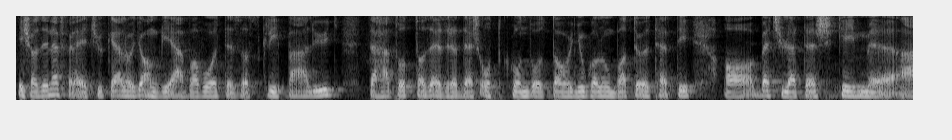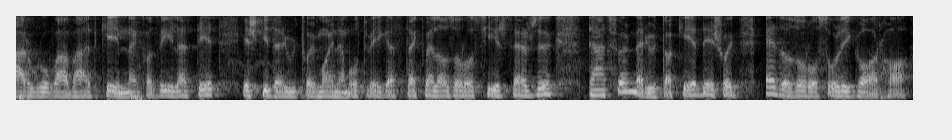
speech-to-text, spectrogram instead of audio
és azért ne felejtsük el, hogy Angliában volt ez a Skripál ügy, tehát ott az ezredes ott gondolta, hogy nyugalomba töltheti a becsületes kém árulóvá vált kémnek az életét, és kiderült, hogy majdnem ott végeztek vele az orosz hírszerzők. Tehát fölmerült a kérdés, hogy ez az orosz oligarha,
